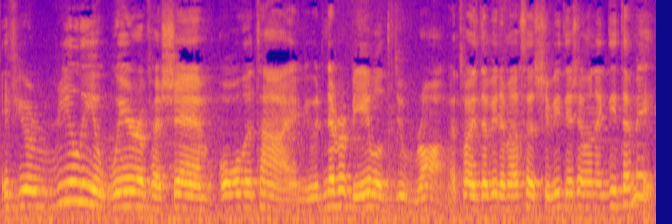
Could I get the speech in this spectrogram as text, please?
if you're really aware of Hashem all the time, you would never be able to do wrong. That's why David HaMelech says, Shiviti Hashem me.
